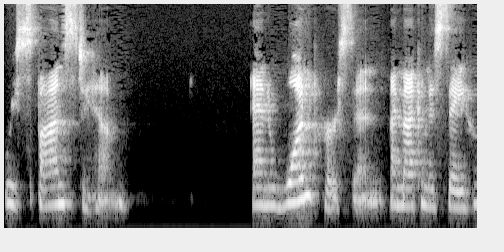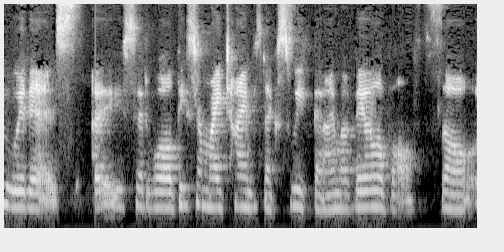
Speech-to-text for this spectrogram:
responds to him and one person, I'm not going to say who it is, he said, Well, these are my times next week that I'm available. So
